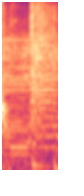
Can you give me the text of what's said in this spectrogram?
Bye.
